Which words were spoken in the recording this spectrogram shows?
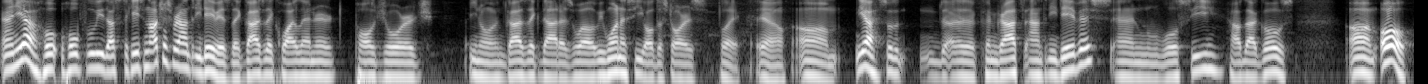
And yeah, ho- hopefully that's the case. Not just for Anthony Davis, like guys like Kawhi Leonard, Paul George, you know, and guys like that as well. We want to see all the stars play. yeah, Um, yeah. So, uh, congrats, Anthony Davis, and we'll see how that goes. Um, oh,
